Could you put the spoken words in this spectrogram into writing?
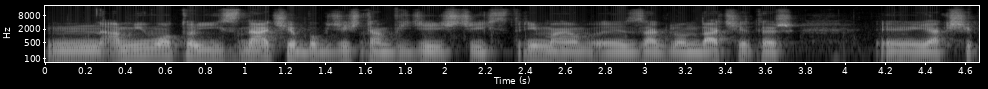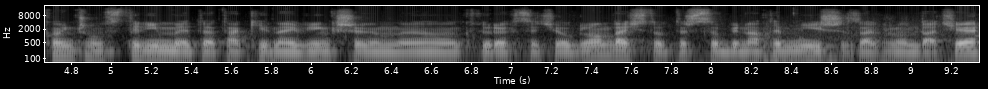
Mm, a mimo to ich znacie, bo gdzieś tam widzieliście ich streama, y, zaglądacie też, y, jak się kończą streamy, te takie największe, y, które chcecie oglądać, to też sobie na te mniejsze zaglądacie.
